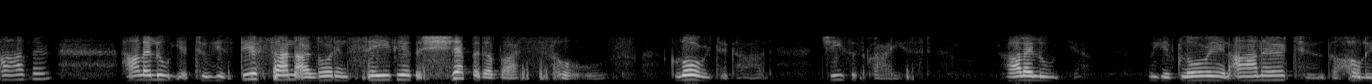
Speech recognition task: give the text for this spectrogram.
Father Hallelujah. To his dear Son, our Lord and Savior, the shepherd of our souls. Glory to God. Jesus Christ. Hallelujah. We give glory and honor to the Holy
